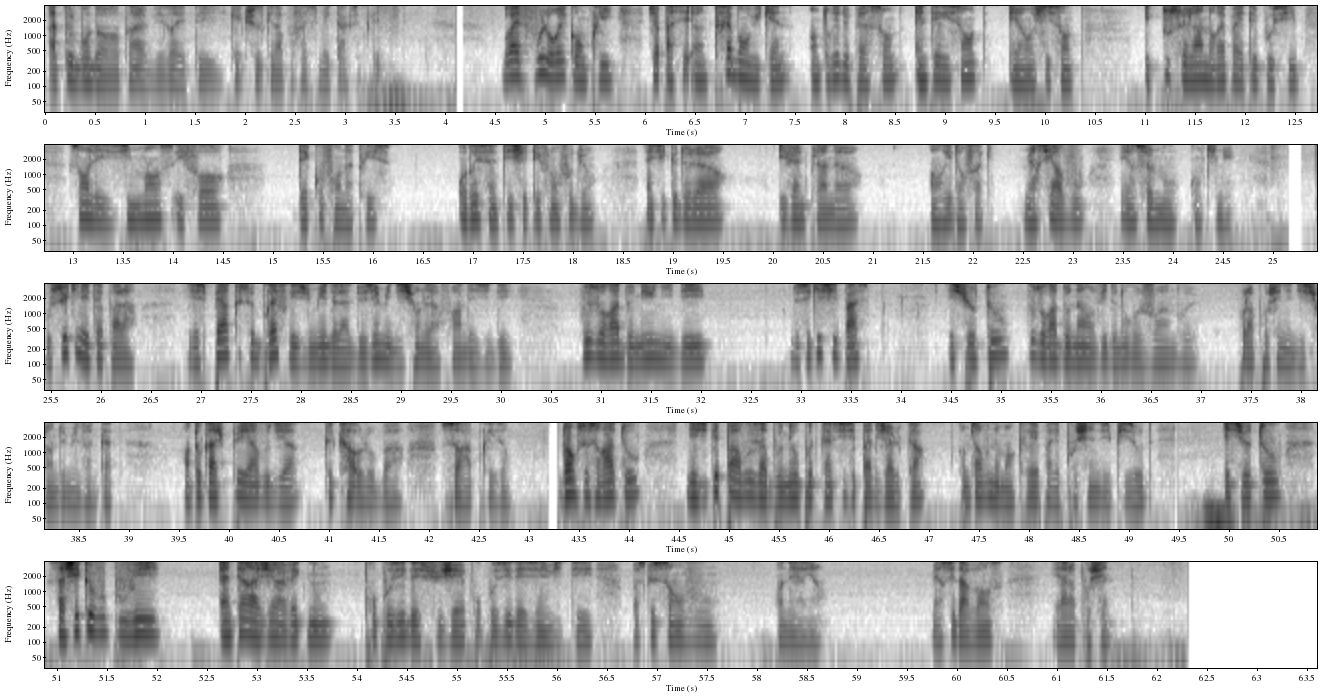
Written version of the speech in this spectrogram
à tout le monde en rentrant à la maison a été quelque chose qui n'a pas facilement été accepté. Bref, vous l'aurez compris, j'ai passé un très bon week-end entouré de personnes intéressantes et enrichissantes. Et tout cela n'aurait pas été possible sont les immenses efforts des cofondatrices, Audrey Saint-Tiche et Teflon Foudion, ainsi que de leur event planner, Henri Donfac. Merci à vous et un seul mot, continuez. Pour ceux qui n'étaient pas là, j'espère que ce bref résumé de la deuxième édition de la Foire des idées vous aura donné une idée de ce qui s'y passe et surtout vous aura donné envie de nous rejoindre pour la prochaine édition en 2024. En tout cas, je peux y vous dire que Kaoloba sera présent. Donc ce sera tout. N'hésitez pas à vous abonner au podcast si ce n'est pas déjà le cas. Comme ça, vous ne manquerez pas les prochains épisodes. Et surtout, sachez que vous pouvez interagir avec nous, proposer des sujets, proposer des invités, parce que sans vous, on n'est rien. Merci d'avance et à la prochaine.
